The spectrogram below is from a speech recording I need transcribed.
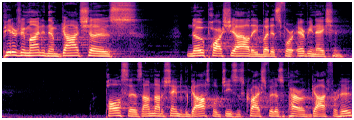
Peter's reminding them God shows no partiality, but it's for every nation. Paul says, I'm not ashamed of the gospel of Jesus Christ, for it is the power of God for who?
